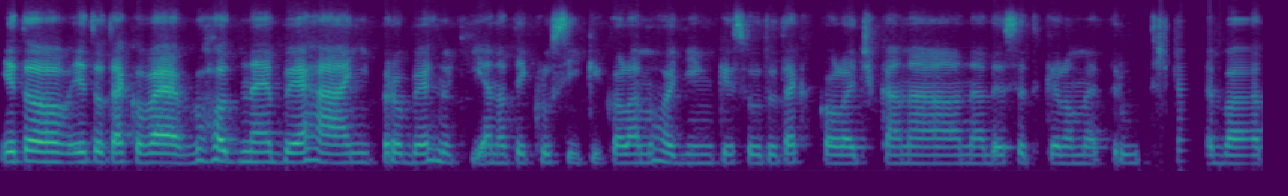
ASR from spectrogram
je to, je to takové vhodné běhání, proběhnutí a na ty klusíky kolem hodinky jsou to tak kolečka na, na 10 kilometrů třeba,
